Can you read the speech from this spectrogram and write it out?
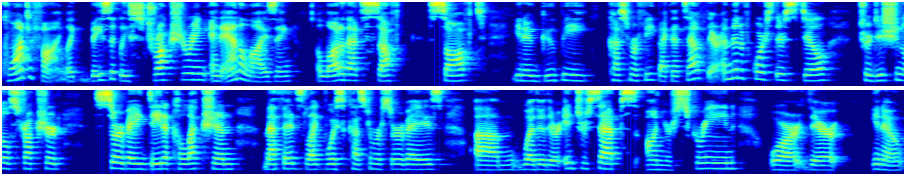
quantifying like basically structuring and analyzing a lot of that soft, soft, you know, goopy customer feedback that's out there. And then, of course, there's still traditional structured survey data collection methods like voice customer surveys, um, whether they're intercepts on your screen or they're, you know,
